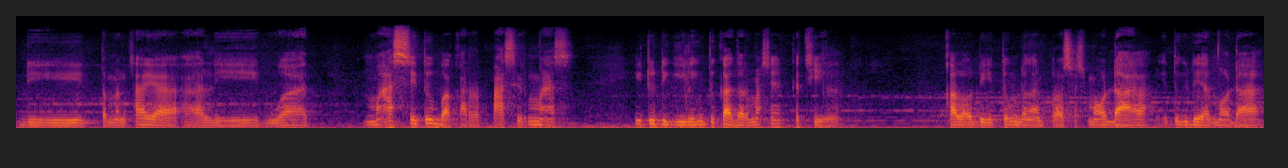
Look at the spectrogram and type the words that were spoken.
di teman saya ahli buat emas itu bakar pasir emas itu digiling tuh kadar emasnya kecil. Kalau dihitung dengan proses modal itu gedean modal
